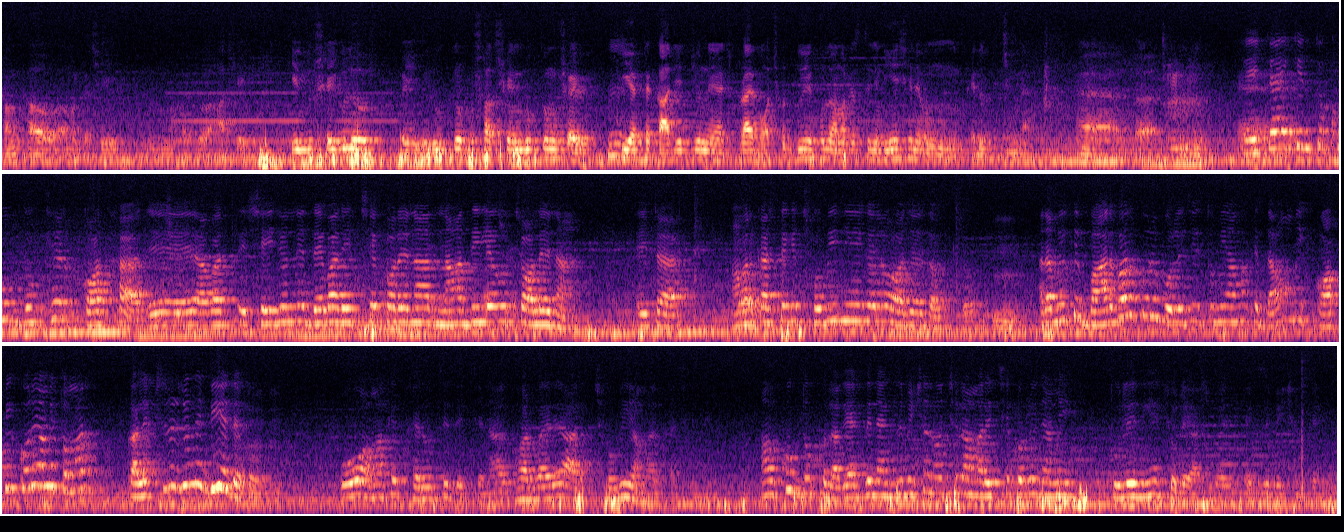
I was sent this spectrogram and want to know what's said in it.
সংখ্যাও আমার কাছে হয়তো আছে কিন্তু সেগুলো এই রুদ্রপ্রসাদ সেনগুপ্ত মশাই। কি একটা কাজের জন্য আজ প্রায় বছর দুয়েক হলো আমার কাছ থেকে নিয়েছেন এবং ফেরত দিচ্ছেন না। এইটাই কিন্তু খুব দুঃখের কথা যে আবার সেই জন্য দেবার ইচ্ছে করে না আর না দিলেও চলে না। এটা আমার কাছ থেকে ছবি নিয়ে গেল অজয় দত্ত। আর আমি ওকে বারবার করে বলেছি তুমি আমাকে দাও আমি কপি করে আমি তোমার কালেকশনের জন্য দিয়ে দেবো। ও আমাকে ফেরতই দিচ্ছে না আর ঘর বাইরে আর ছবি আমার কাছে নেই। আমার খুব দুঃখ লাগে। একদিন এক্সিবিশন হচ্ছিল আমার ইচ্ছে করল যে আমি তুলে নিয়ে চলে আসব এক্সিবিশন থেকে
